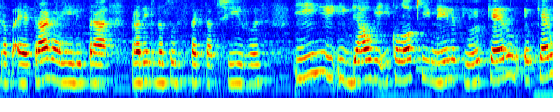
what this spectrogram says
tra, é, traga ele para dentro das suas expectativas e, e galgue e coloque nele assim, eu quero, eu quero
